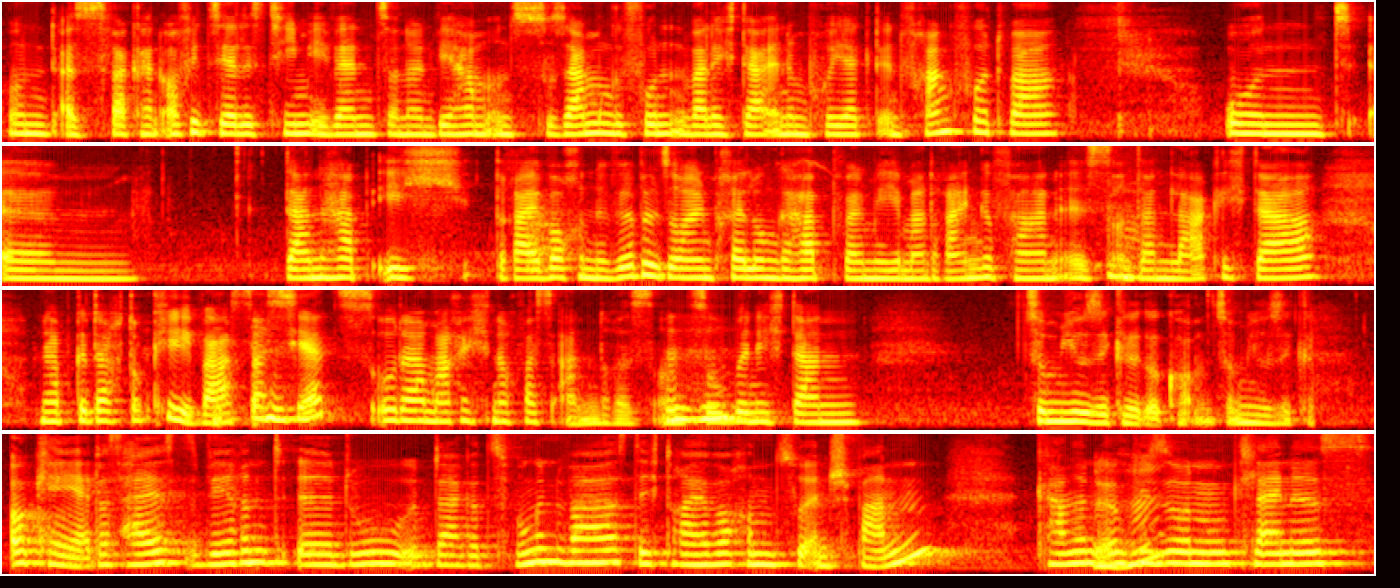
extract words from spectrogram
und also es war kein offizielles Team-Event, sondern wir haben uns zusammengefunden, weil ich da in einem Projekt in Frankfurt war. Und ähm, dann habe ich drei Wochen eine Wirbelsäulenprellung gehabt, weil mir jemand reingefahren ist. Und dann lag ich da und habe gedacht, okay, war es das jetzt oder mache ich noch was anderes? Und so bin ich dann zum Musical gekommen, zum Musical. Okay, das heißt, während äh, du da gezwungen warst, dich drei Wochen zu entspannen, kam dann irgendwie so ein kleines,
